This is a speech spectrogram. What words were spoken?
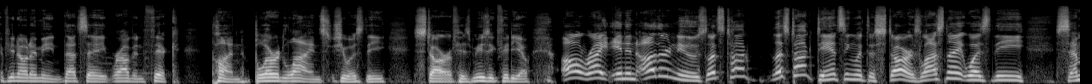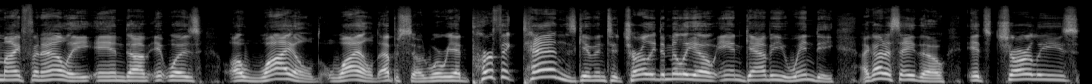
if you know what I mean. That's a Robin Thicke pun. Blurred lines. She was the star of his music video. All right, and in other news, let's talk. Let's talk Dancing with the Stars. Last night was the semi-finale, and um, it was a wild, wild episode where we had perfect tens given to Charli D'Amelio and Gabby Windey. I gotta say though, it's Charli's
